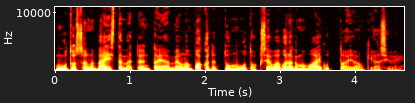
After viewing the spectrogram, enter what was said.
muutos on väistämätöntä ja me ollaan pakotettu muutoksia, vai voidaanko me vaikuttaa johonkin asioihin?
